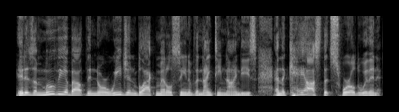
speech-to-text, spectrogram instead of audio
It is a movie about the Norwegian black metal scene of the 1990s and the chaos that swirled within it.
